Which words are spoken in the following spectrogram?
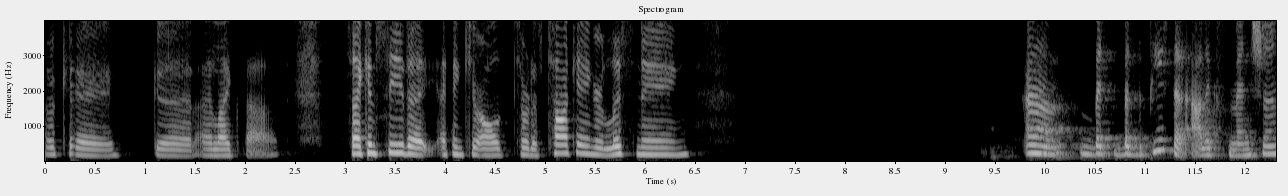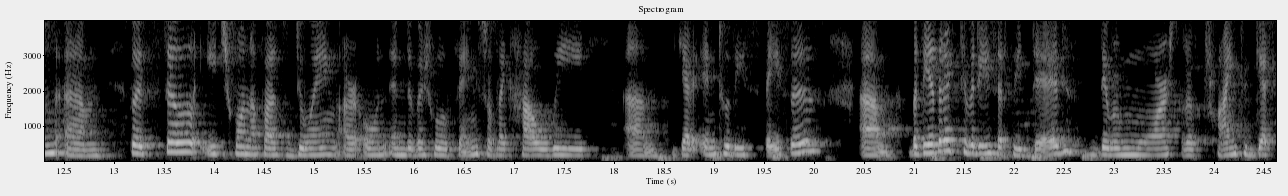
Okay, good. I like that. So I can see that I think you're all sort of talking or listening. Um, but but the piece that Alex mentioned, um, so it's still each one of us doing our own individual things, sort of like how we um, get into these spaces. Um, but the other activities that we did, they were more sort of trying to get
